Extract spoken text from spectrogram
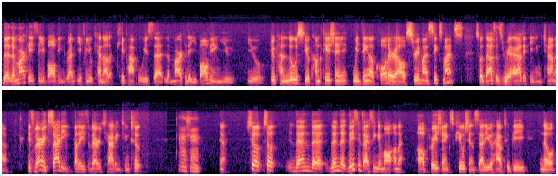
the, the market is evolving, right? If you cannot keep up with uh, the market evolving, you you you can lose your competition within a quarter of three months, six months. So that is reality in China. It's very exciting, but it's very challenging too. Mm-hmm. Yeah. So so then the then the, this is I think more on the operation execution side. You have to be you know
